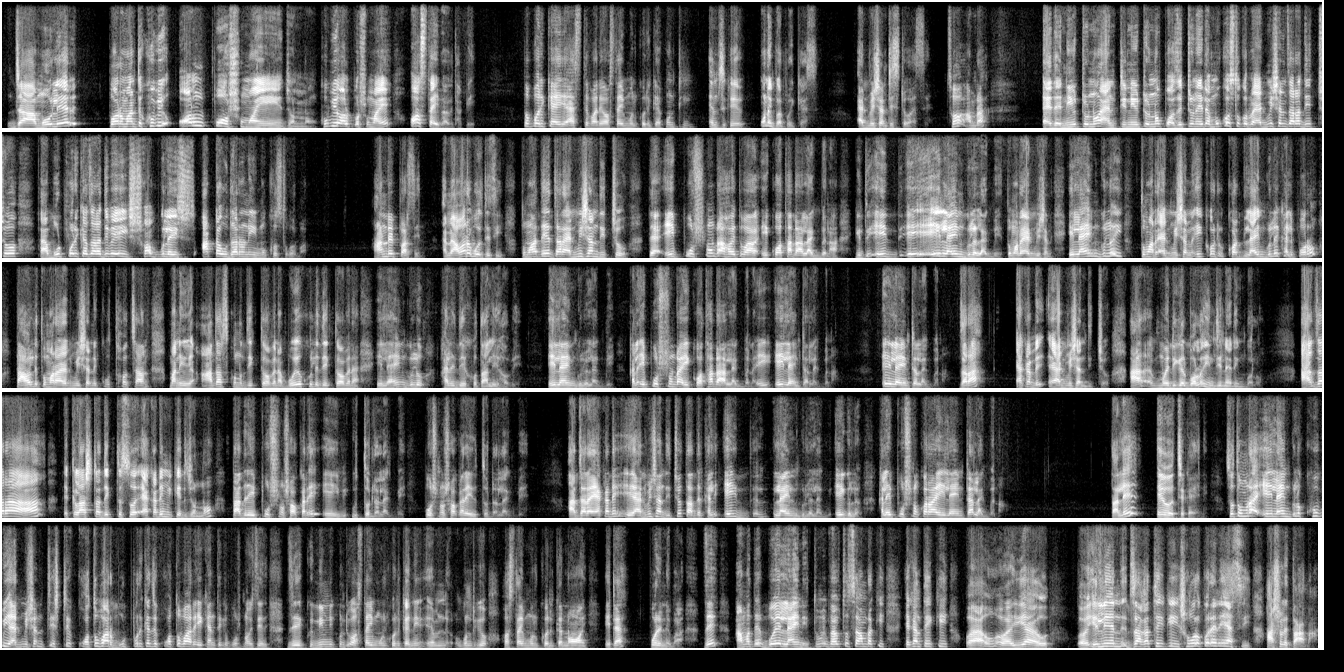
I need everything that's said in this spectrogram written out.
যা মৌলের পরমাণুতে খুবই অল্প সময়ের জন্য খুবই অল্প সময়ে অস্থায়ীভাবে থাকে। তো পরীক্ষায় আসতে পারে অস্থায়ী মূল কণিকা কোনটি? এমসিকিউ অনেকবার পরীক্ষা আছে। অ্যাডমিশন টেস্টও আছে। সো আমরা নিউট্রনো অ্যান্টি নিউট্রনো পজিট্রনো এটা মুখস্থ করব। অ্যাডমিশন যারা দিচ্ছ বুট পরীক্ষা যারা দিবে, এই সবগুলো এই আটটা উদাহরণই মুখস্থ করবা। Hundred percent. আমি আবারও বলতেছি, তোমাদের যারা অ্যাডমিশন দিচ্ছ, তা এই প্রশ্নটা হয়তো এই কথাটা লাগবে না, কিন্তু এই, এই- লাইনগুলো লাগবে তোমার অ্যাডমিশন এই লাইনগুলোই তোমার অ্যাডমিশন এই লাইনগুলোই খালি পড়ো, তাহলে তোমার অ্যাডমিশানে কোথাও চান মানে আদার্স কোনো দেখতে হবে না, বইও খুলে দেখতে হবে না, এই লাইনগুলো খালি দেখো তাহলেই হবে। এই লাইনগুলো লাগবে। খালি এই প্রশ্নটা, এই কথাটা আর লাগবে না, এই এই লাইনটা লাগবে না, এই লাইনটা লাগবে না। যারা অ্যাডমিশন দিচ্ছ, আর মেডিকেল বলো ইঞ্জিনিয়ারিং বলো, আর যারা ক্লাসটা দেখতেছো একাডেমিকের জন্য, তাদের এই প্রশ্ন সহকারে এই উত্তরটা লাগবে, প্রশ্ন সহকারে এই উত্তরটা লাগবে। আর যারা একাডেমি অ্যাডমিশান দিচ্ছ, তাদের খালি এই লাইনগুলো লাগবে, এইগুলো, খালি এই প্রশ্ন করা, এই লাইনটা লাগবে না। তাহলে এ হচ্ছে কাহিনী। সো তোমরা এই লাইনগুলো খুবই অ্যাডমিশন টেস্টে কতবার বুট পরীক্ষা যে কতবার এখান থেকে প্রশ্ন হয়েছে যে নিম্নি কোনটি অস্থায়ী মূল কণিকা কোনটি অস্থায়ী মূল কণিকা নয়, এটা পড়ে নেবা। যে আমাদের বইয়ের লাইনই, তুমি ভাবতেছো আমরা কি এখান থেকে কি ইয়া এলিয়েন জায়গা থেকে কি সংগ্রহ করে নিয়ে আসি? আসলে তা না।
